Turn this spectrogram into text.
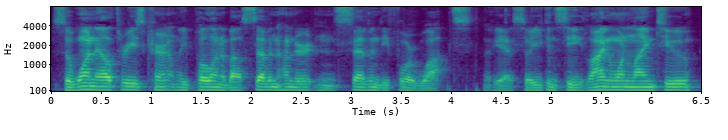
So one L3 is currently pulling about 774 watts. Yeah, so you can see line one, line two,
